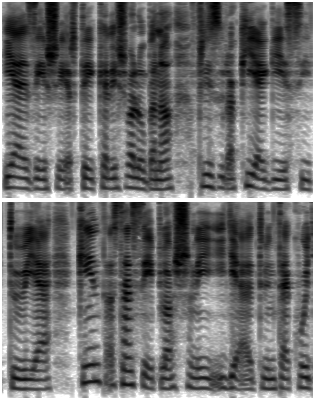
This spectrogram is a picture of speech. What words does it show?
jelzésértékkel, és valóban a frizura kiegészítőjeként, aztán szép lassan így, így eltűntek, hogy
